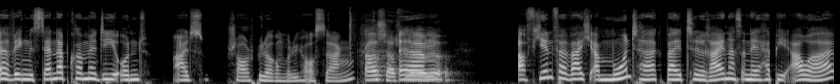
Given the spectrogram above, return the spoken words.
äh, wegen Stand-up-Comedy und als Schauspielerin, würde ich auch sagen. Als Schauspielerin. Ähm, auf jeden Fall war ich am Montag bei Till Reiners in der Happy Hour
